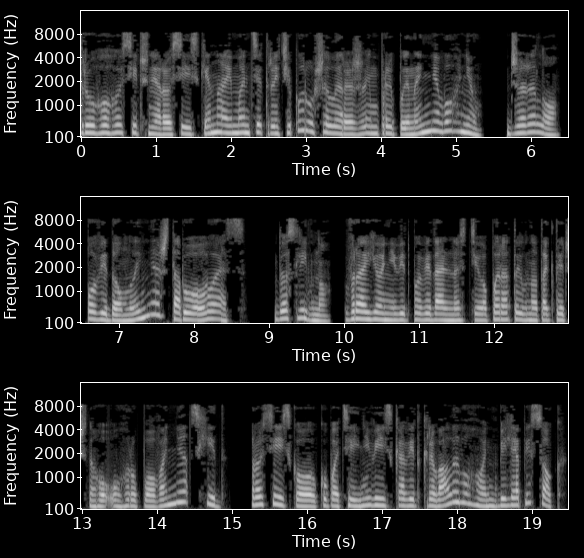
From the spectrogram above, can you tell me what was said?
2 січня російські найманці тричі порушили режим припинення вогню. Джерело повідомлення штабу ООС. Дослівно, в районі відповідальності оперативно-тактичного угруповання Схід російсько-окупаційні війська відкривали вогонь біля пісок.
